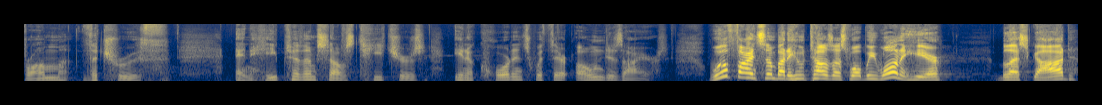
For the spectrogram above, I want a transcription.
from the truth and heap to themselves teachers in accordance with their own desires. We'll find somebody who tells us what we want to hear. Bless God.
